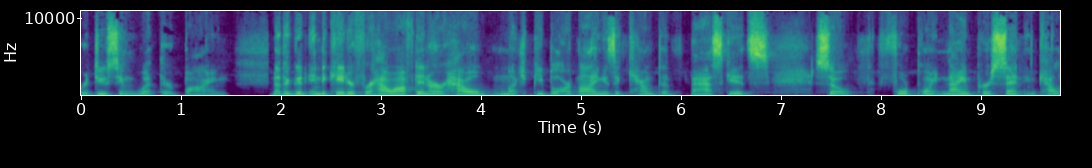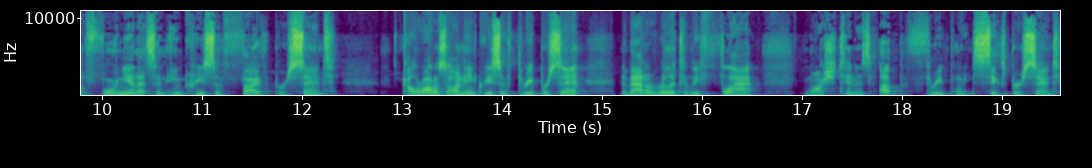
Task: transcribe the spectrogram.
reducing what they're buying. Another good indicator for how often or how much people are buying is a count of baskets. So 4.9% in California, that's an increase of 5%. Colorado saw an increase of 3%, Nevada relatively flat, Washington is up 3.6%.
